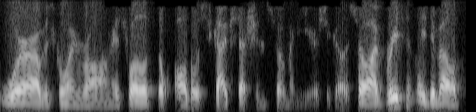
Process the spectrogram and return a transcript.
where I was going wrong, as well as the, all those Skype sessions so many years ago. So I've recently developed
